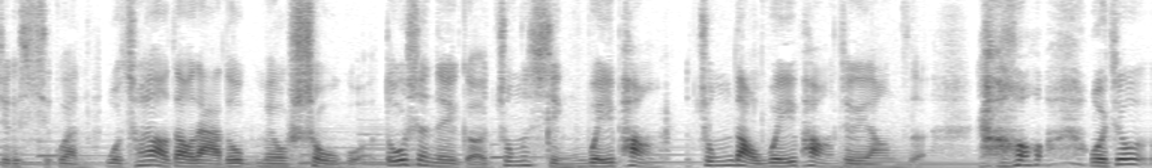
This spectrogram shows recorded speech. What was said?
这个习惯的。我从小到大都没有瘦过，都是那个中型微胖、中到微胖这个样子，然后我就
